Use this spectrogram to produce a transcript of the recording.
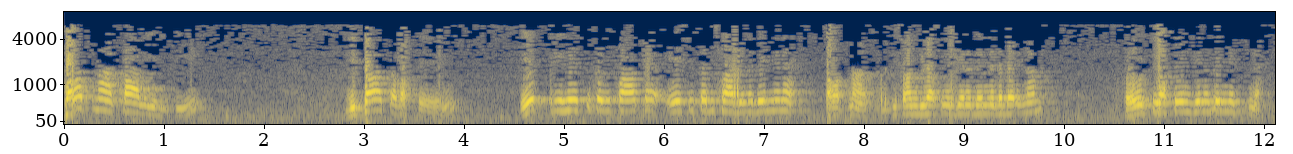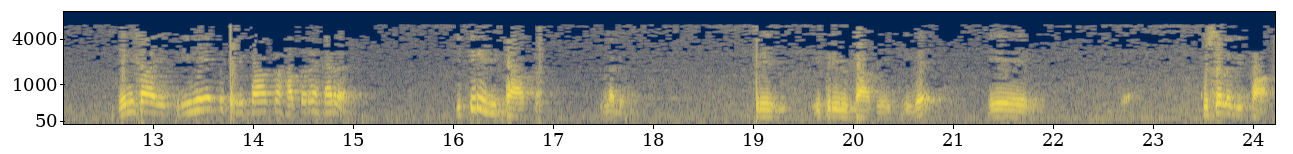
පවත්නා කාලයේදී විපාක වශයෙන් ඒ ත්‍රි හේතුක විපාක ඒ සිත නිසා ගෙන දෙන්නේ නැහැ. පවත්නා ප්‍රතිසන්දි වශයෙන් ගෙන දෙන්නට බැරි නම් ප්‍රවෘත්ති වශයෙන් ගෙන දෙන්නේ නැහැ. එනිසා ඒ ත්‍රි හේතුක විපාක හතර හැර ඉතිරි විපාක ලැබෙනවා. ඉතිරි ඉතිරි විපාකයේ කිව්වේ ඒ කුසල විපාක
